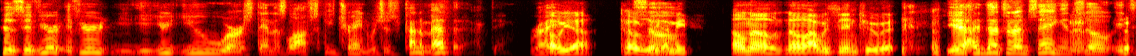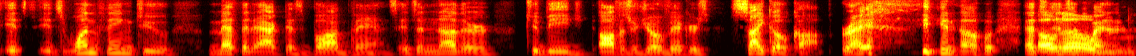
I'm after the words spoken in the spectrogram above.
because if you're if you're you you were Stanislavski trained, which is kind of method acting, right? Oh yeah, totally. So, I mean, oh no, no, I was into it. yeah, that's what I'm saying. And so it's it's it's one thing to method act as Bob Vance. It's another to be Officer Joe Vickers, psycho cop, right? you know, that's oh that's no,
